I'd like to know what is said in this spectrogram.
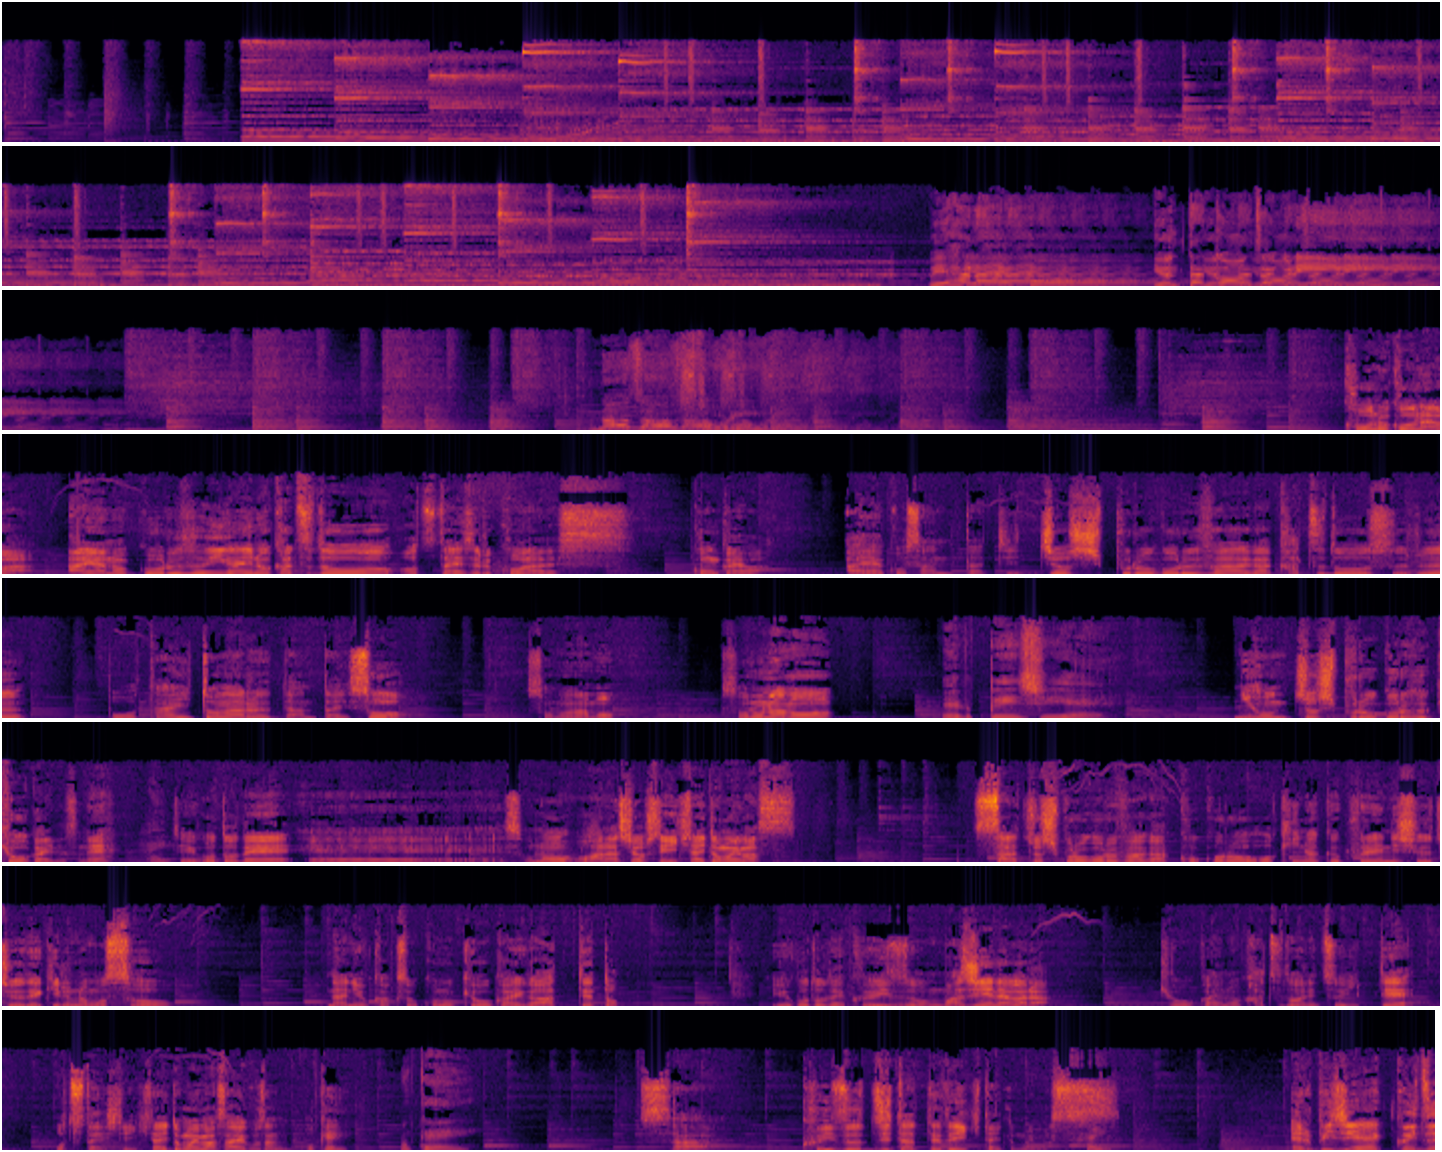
ンタクオンザグリーン。Another story このコーナーはあやのゴルフ以外の活動をお伝えするコーナーです。今回はあやこさんたち女子プロゴルファーが活動する母体となる団体。そう。その名もその名も LPGA 日本女子プロゴルフ協会ですね、はい。ということで、えーそのお話をしていきたいと思います。さあ女子プロゴルファーが心置きなくプレーに集中できるのもそう。何を隠そうこの協会があってと。いうことでクイズを交えながら協会の活動についてお伝えしていきたいと思います。あやこさん OK? OK さあクイズ仕立てでいきたいと思います。はい。LPGA クイズ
